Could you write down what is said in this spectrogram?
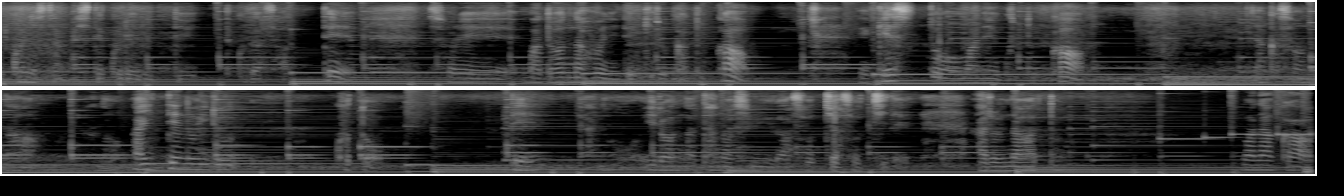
えー、小西さんがしてくれるって言ってくださってそれ、まあ、どんな風にできるかとか、えゲストを招くとか何かそんな相手のいることであのいろんな楽しみがそっちはそっちであるなと。まあなんかあ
